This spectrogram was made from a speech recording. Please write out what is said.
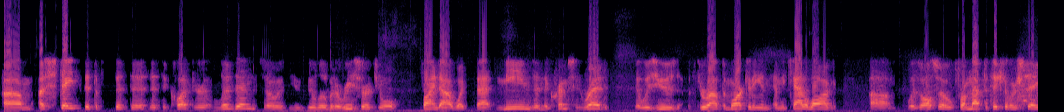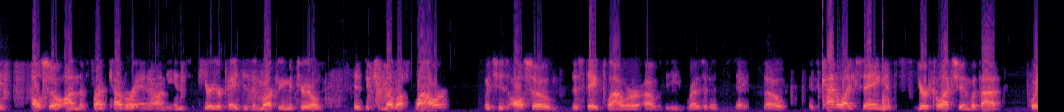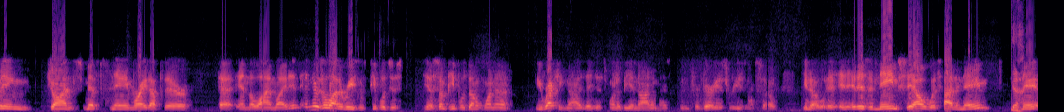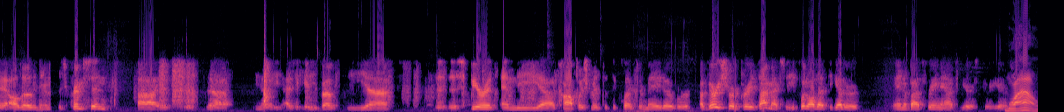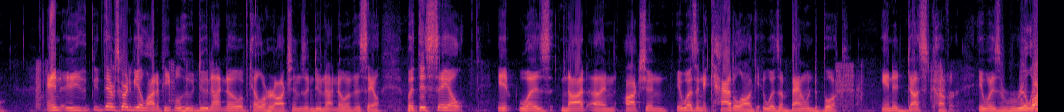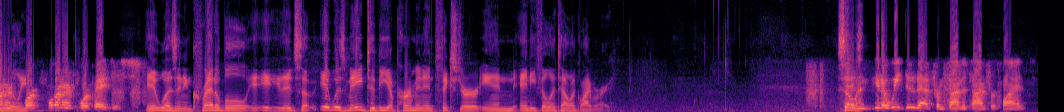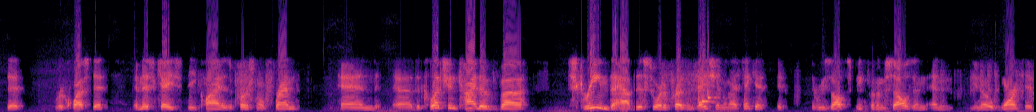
um, a state that the, that the that the collector lived in. So if you do a little bit of research, you'll find out what that means. And the Crimson Red that was used throughout the marketing and, and the catalog um, was also from that particular state. Also on the front cover and on the interior pages and marketing materials is the Camellia flower, which is also the state flower of the resident state. So it's kind of like saying it's your collection without putting John Smith's name right up there uh, in the limelight. And, and there's a lot of reasons. People just, you know, some people don't want to be recognized. They just want to be anonymous and for various reasons. So, you know, it, it is a name sale without a name. Yeah. Although the name is Crimson, uh, it's, it's uh, you know, I think it evokes the, uh, the, the spirit and the uh, accomplishment that the collector made over a very short period of time. Actually, he put all that together in about three and a half years, three years. Wow. And uh, there's going to be a lot of people who do not know of Kelleher auctions and do not know of this sale. But this sale, it was not an auction. It wasn't a catalog. It was a bound book in a dust cover. It was really, really. 404 pages. It was an incredible. It, it, it's a, it was made to be a permanent fixture in any philatelic library. So and, you know, we do that from time to time for clients that request it. In this case, the client is a personal friend, and uh, the collection kind of uh, screamed to have this sort of presentation, and I think it, it the results speak for themselves, and and you know warranted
